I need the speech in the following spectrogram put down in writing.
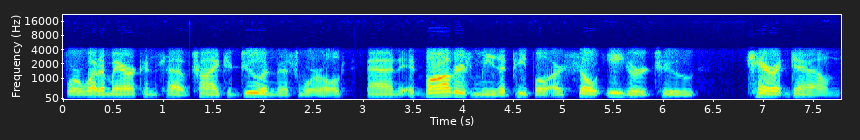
for what Americans have tried to do in this world, and it bothers me that people are so eager to tear it down.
